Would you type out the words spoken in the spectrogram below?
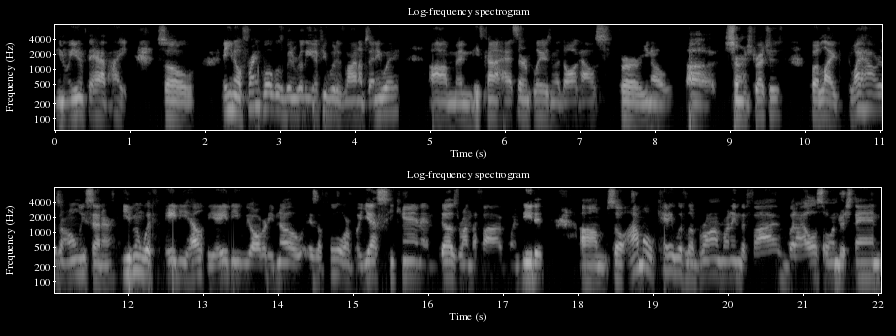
you know, even if they have height. So, you know, Frank Vogel's been really iffy with his lineups anyway. Um, and he's kind of had certain players in the doghouse for, you know, uh, certain stretches. But like Dwight Howard is our only center, even with AD healthy. AD we already know is a four, but yes, he can and does run the five when needed. Um, so I'm okay with LeBron running the five, but I also understand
